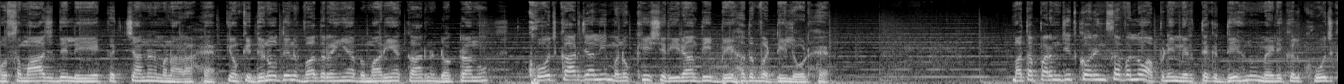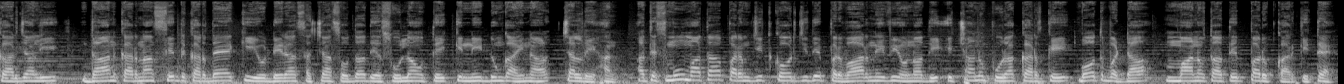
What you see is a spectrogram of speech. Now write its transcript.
ਉਹ ਸਮਾਜ ਦੇ ਲਈ ਇੱਕ ਚਾਨਣ ਮਨਾਰਾ ਹੈ। ਕਿਉਂਕਿ ਦਿਨੋ ਦਿਨ ਵੱਧ ਰਹੀਆਂ ਬਿਮਾਰੀਆਂ ਕਾਰਨ ਡਾਕਟਰਾਂ ਨੂੰ ਖੋਜ ਕਾਰਜਾਂ ਲਈ ਮਨੁੱਖੀ ਸਰੀਰਾਂ ਦੀ ਬੇਹੱਦ ਵੱਡੀ ਲੋੜ ਹੈ। ਮਾਤਾ ਪਰਮਜੀਤ ਕੌਰ ਇੰਸਾ ਵੱਲੋਂ ਆਪਣੀ ਮ੍ਰਿਤਕ ਦੇਹ ਨੂੰ ਮੈਡੀਕਲ ਖੋਜ ਕਾਰਜਾਂ ਲਈ ਦਾਨ ਕਰਨਾ ਸਿੱਧ ਕਰਦਾ ਹੈ ਕਿ ਉਹ ਡੇਰਾ ਸੱਚਾ ਸੌਦਾ ਦੇ ਅਸੂਲਾਂ ਉੱਤੇ ਕਿੰਨੀ ਡੂੰਘਾਈ ਨਾਲ ਚੱਲਦੇ ਹਨ। ਅਤੇ ਸਮੂਹ ਮਾਤਾ ਪਰਮਜੀਤ ਕੌਰ ਜੀ ਦੇ ਪਰਿਵਾਰ ਨੇ ਵੀ ਉਹਨਾਂ ਦੀ ਇੱਛਾ ਨੂੰ ਪੂਰਾ ਕਰਕੇ ਬਹੁਤ ਵੱਡਾ ਮਾਨਵਤਾ ਤੇ ਪਰਉਪਕਾਰ ਕੀਤਾ ਹੈ।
